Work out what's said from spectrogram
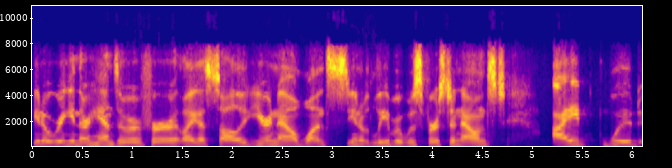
you know, wringing their hands over for like a solid year now once, you know, Libra was first announced. I would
